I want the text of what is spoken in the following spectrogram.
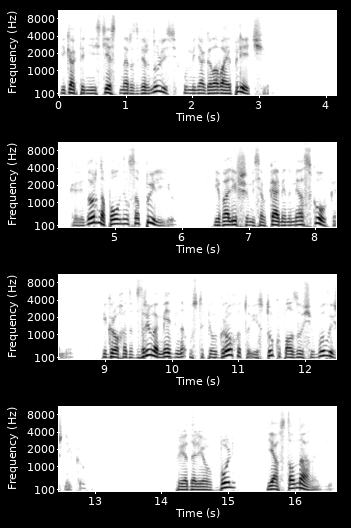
И как-то неестественно развернулись у меня голова и плечи. Коридор наполнился пылью и валившимися каменными осколками, и грохот взрыва медленно уступил грохоту и стуку ползущих булыжников. Преодолев боль, я встал на ноги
